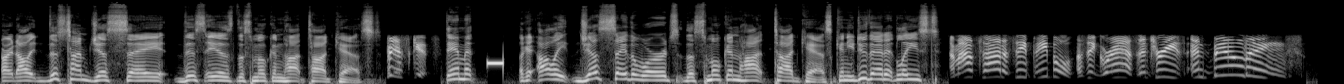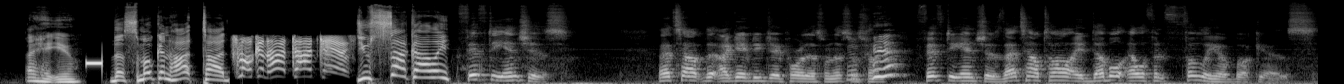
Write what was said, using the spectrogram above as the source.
All right, Ollie, this time just say this is the Smoking Hot Toddcast. Biscuits! Damn it. Okay, Ollie, just say the words the Smoking Hot Toddcast. Can you do that at least? I'm outside, I see people, I see grass and trees and buildings! I hate you. The Smoking Hot Todd. Smoking Hot Toddcast! You suck, Ollie! 50 inches. That's how the, I gave DJ Poor this one. This was fun. 50 inches. That's how tall a double elephant folio book is.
